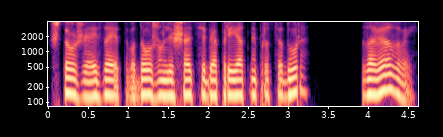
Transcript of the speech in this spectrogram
что же я из-за этого должен лишать себя приятной процедуры? Завязывай».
